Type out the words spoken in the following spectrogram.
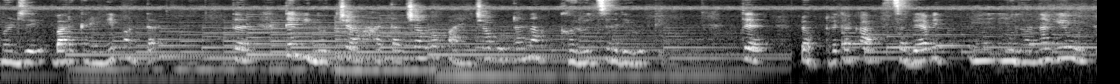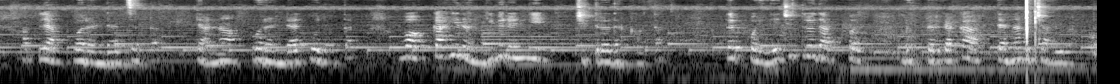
म्हणजे बारकाईने पाहतात. तर त्या विनोदच्या हाताच्या व पायाच्या बोटांना खरूच झाली होती. तर डॉक्टर काका सगळ्या वि मुलांना घेऊन आपल्या वरंड्यात जातात. त्यांना वरंड्यात बोलवतात व काही रंगीबिरंगी चित्र दाखवतात. तर पहिले चित्र दाखवत डॉक्टर काका त्यांना विचारू लागतात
